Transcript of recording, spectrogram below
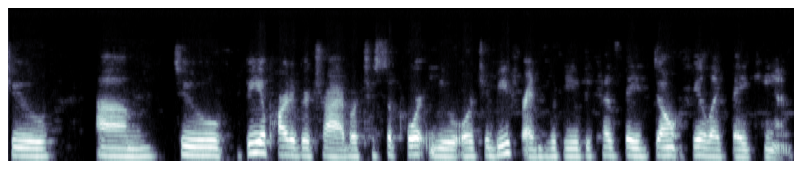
to um, to be a part of your tribe or to support you or to be friends with you because they don't feel like they can.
